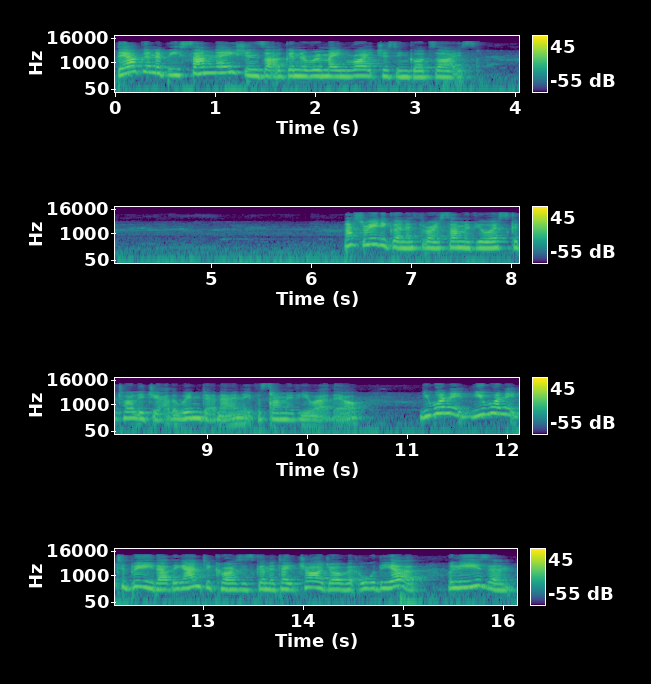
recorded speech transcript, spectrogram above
There are going to be some nations that are going to remain righteous in God's eyes. That's really going to throw some of your eschatology out the window now, isn't it, for some of you out there? You want it you want it to be that the Antichrist is going to take charge of all the earth. Well he isn't.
